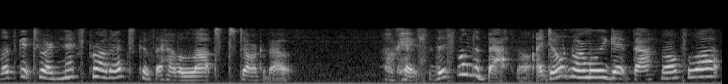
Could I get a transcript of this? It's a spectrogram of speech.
let's get to our next product, because I have a lot to talk about. Okay, so this one's a bath melt. I don't normally get bath melts a lot,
